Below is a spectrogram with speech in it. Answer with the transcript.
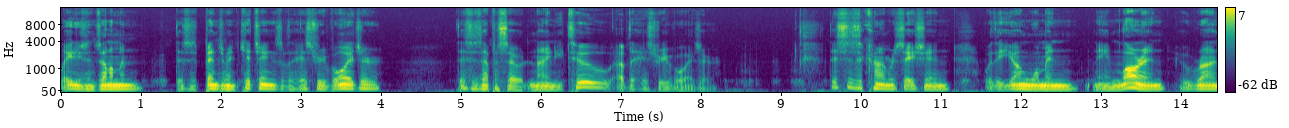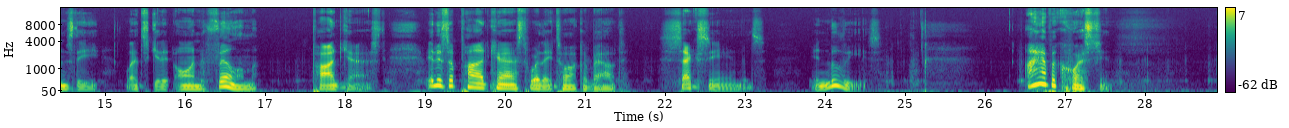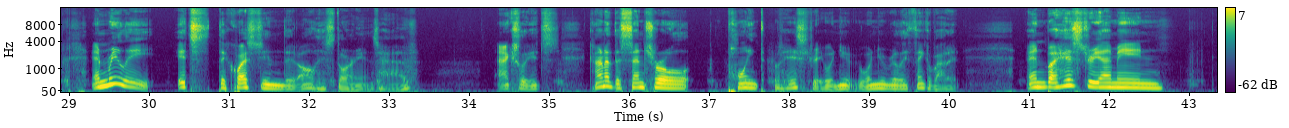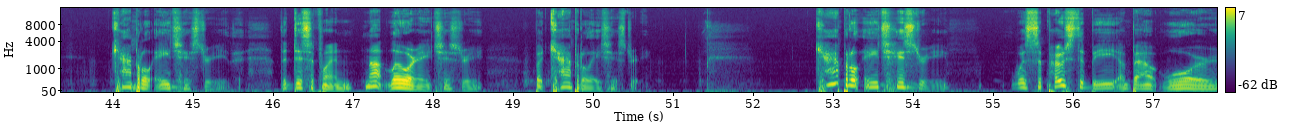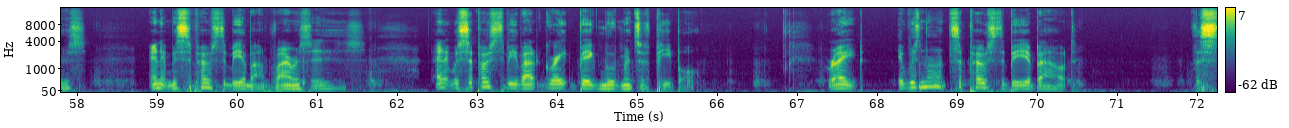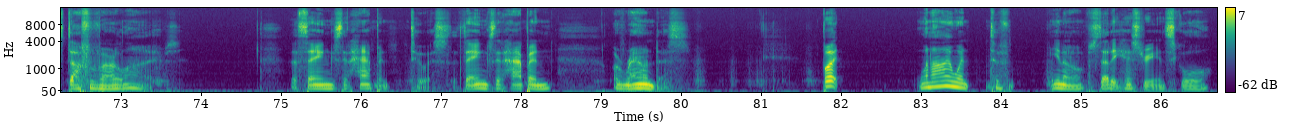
Ladies and gentlemen, this is Benjamin Kitchings of the History Voyager. This is episode 92 of the History Voyager. This is a conversation with a young woman named Lauren who runs the Let's Get It On Film podcast. It is a podcast where they talk about sex scenes in movies. I have a question. And really, it's the question that all historians have. Actually, it's kind of the central point of history when you when you really think about it. And by history, I mean capital H history, the, the discipline, not lower H history, but capital H history. Capital H history was supposed to be about wars, and it was supposed to be about viruses, and it was supposed to be about great big movements of people. Right? It was not supposed to be about the stuff of our lives, the things that happen to us, the things that happen around us. But when I went to you know, study history in school,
